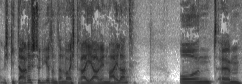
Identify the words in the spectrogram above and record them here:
habe ich Gitarre studiert und dann war ich drei Jahre in Mailand. Und ähm,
